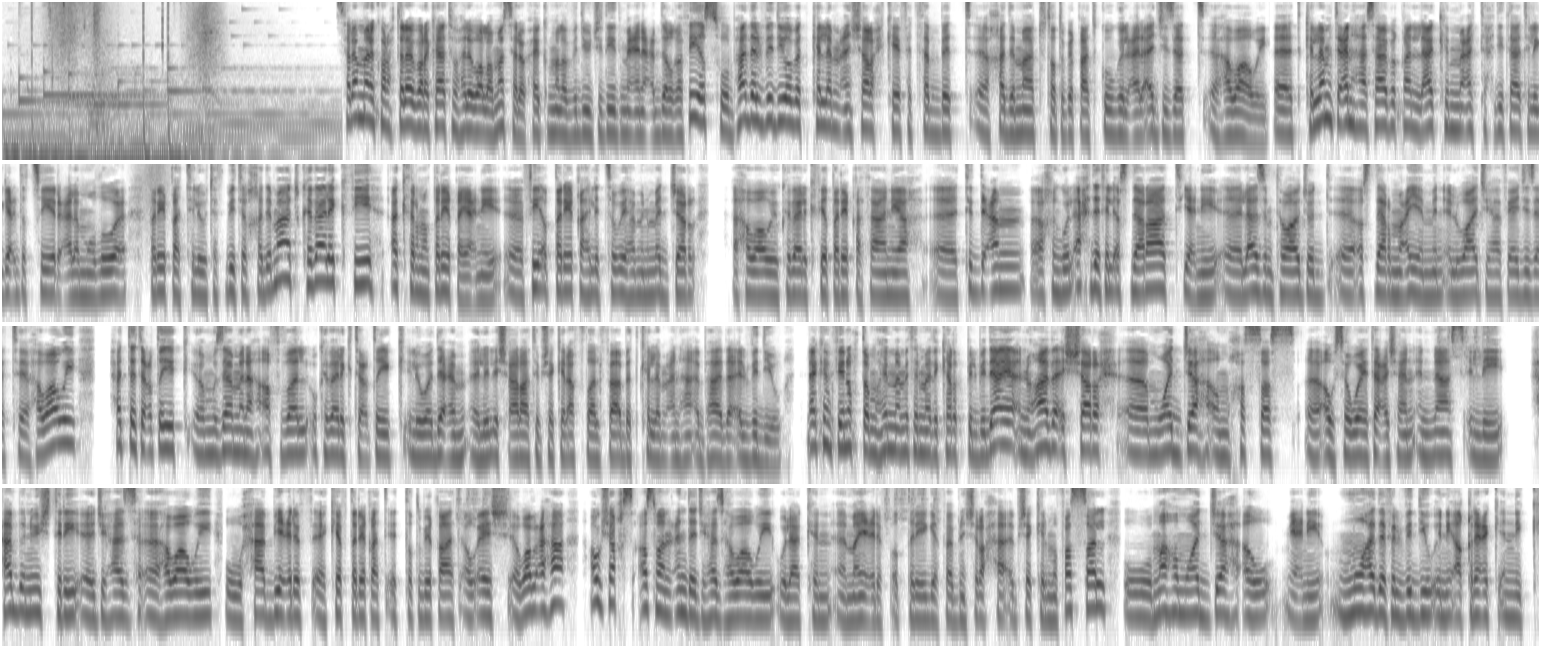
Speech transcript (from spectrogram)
السلام عليكم ورحمة الله وبركاته، هلا والله مسهلا وحياكم الله فيديو جديد معنا عبد الغفيص، وبهذا الفيديو بتكلم عن شرح كيف تثبت خدمات وتطبيقات جوجل على أجهزة هواوي. تكلمت عنها سابقا لكن مع التحديثات اللي قاعدة تصير على موضوع طريقة اللي تثبيت الخدمات وكذلك فيه أكثر من طريقة يعني في الطريقة اللي تسويها من متجر هواوي وكذلك في طريقة ثانية تدعم خلينا نقول أحدث الإصدارات يعني لازم تواجد إصدار معين من الواجهة في أجهزة هواوي حتى تعطيك مزامنة أفضل وكذلك تعطيك اللي هو دعم للإشعارات بشكل أفضل فبتكلم عنها بهذا الفيديو. لكن في نقطة مهمة مثل ما ذكرت بالبداية أنه هذا الشرح موجه أو مخصص أو سويته عشان الناس اللي حاب إنه يشتري جهاز هواوي وحاب يعرف كيف طريقة التطبيقات أو إيش وضعها أو شخص أصلا عنده جهاز هواوي ولكن ما يعرف الطريقة فبنشرحها بشكل مفصل وما هو موجه أو يعني مو هدف الفيديو إني أقنعك إنك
